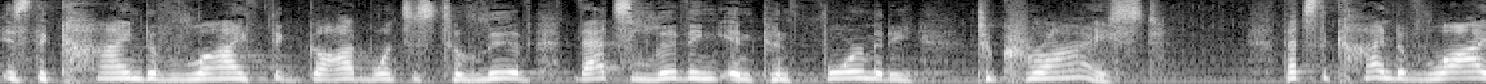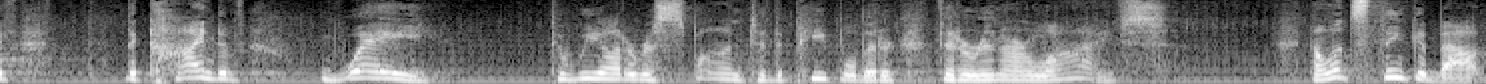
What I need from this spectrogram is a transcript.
is the kind of life that God wants us to live. That's living in conformity to Christ. That's the kind of life, the kind of way that we ought to respond to the people that are, that are in our lives. Now, let's think about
